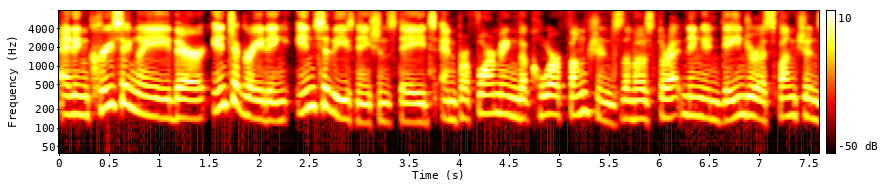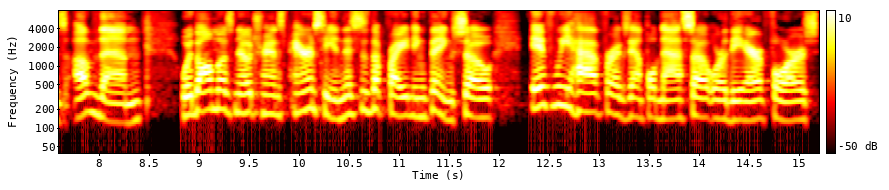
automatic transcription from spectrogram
And increasingly, they're integrating into these nation states and performing the core functions, the most threatening and dangerous functions of them with almost no transparency. And this is the frightening thing. So if we have, for example, NASA or the Air Force,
